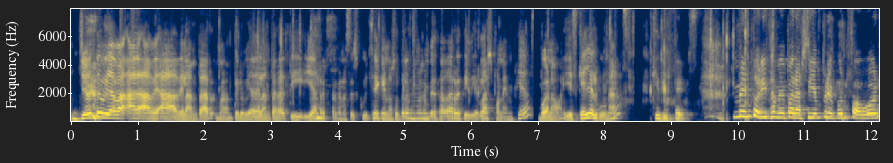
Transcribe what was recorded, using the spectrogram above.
yo te voy a, a, adelantar, bueno, te lo voy a adelantar a ti y al resto que nos escuche, que nosotras hemos empezado a recibir las ponencias. Bueno, y es que hay algunas que dices, mentorízame para siempre, por favor.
